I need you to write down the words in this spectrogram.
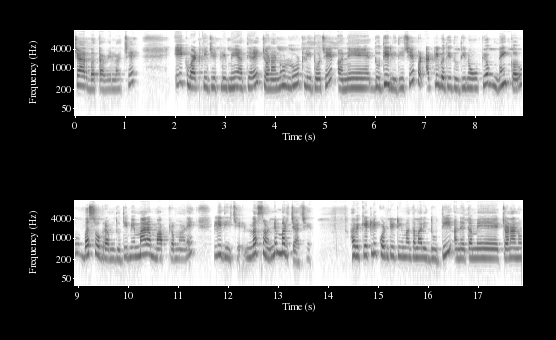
ચાર બતાવેલા છે. એક વાટકી જેટલી મેં અત્યારે ચણાનો લોટ લીધો છે અને દૂધી લીધી છે, પણ આટલી બધી દૂધીનો ઉપયોગ નહીં કરું. બસો ગ્રામ દૂધી મેં મારા માપ પ્રમાણે લીધી છે. લસણ ને મરચાં છે. હવે કેટલી ક્વોન્ટિટીમાં તમારી દૂધી અને તમે ચણાનો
